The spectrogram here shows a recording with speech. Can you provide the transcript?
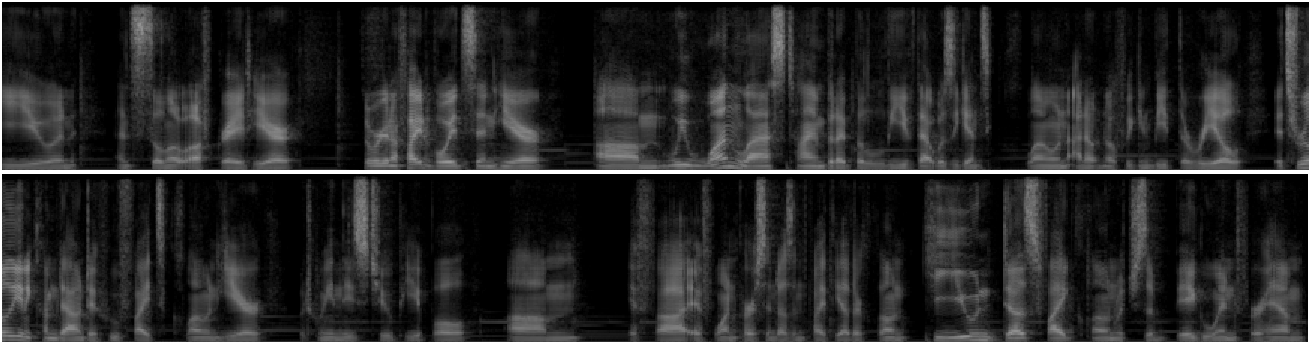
Kiyoon, and still no upgrade here. So we're gonna fight Voidson here. Um, we won last time, but I believe that was against Clone. I don't know if we can beat the real. It's really going to come down to who fights Clone here between these two people. Um, if uh, if one person doesn't fight the other clone. Kiyoon does fight clone, which is a big win for him.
